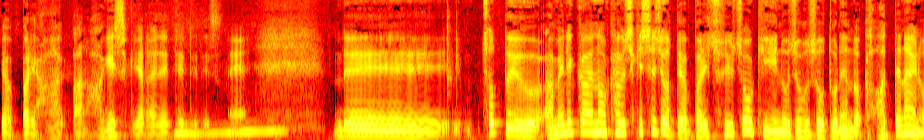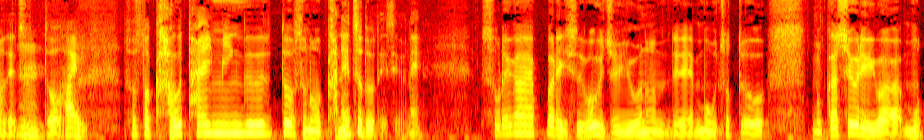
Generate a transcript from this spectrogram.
やっぱりはあの激しくやられててですね、で、ちょっとアメリカの株式市場ってやっぱり中長期の上昇トレンドは変わってないので、ずっと。うんはい、そうすると買うタイミングとその加熱度ですよね。それがやっぱりすごい重要なんで、もうちょっと昔よりはもっ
